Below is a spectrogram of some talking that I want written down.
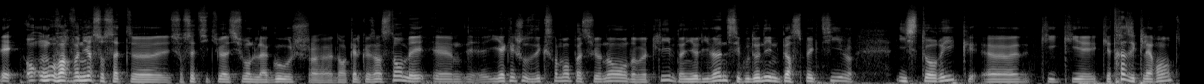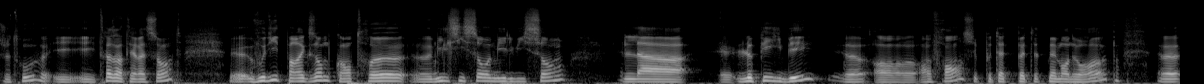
Et on va revenir sur cette, euh, sur cette situation de la gauche euh, dans quelques instants, mais il y a quelque chose d'extrêmement passionnant dans votre livre, Daniel Evans, c'est que vous donnez une perspective historique qui, est, très éclairante, je trouve, et, très intéressante. vous dites par exemple qu'entre 1600 et 1800, la le PIB euh, en, France, et peut-être peut même en Europe, euh,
